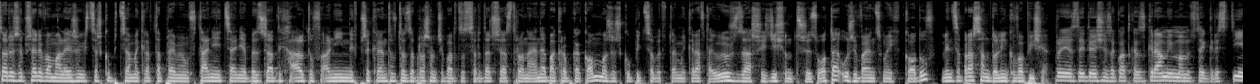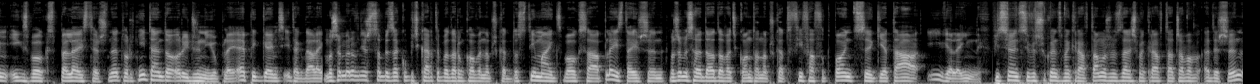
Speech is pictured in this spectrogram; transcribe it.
Sorry, że przerywam, ale jeżeli chcesz kupić sobie Minecrafta Premium w taniej cenie, bez żadnych altów ani innych przekrętów, to zapraszam Cię bardzo serdecznie na stronę eneba.com. Możesz kupić sobie tutaj Minecrafta już za 63 zł, używając moich kodów, więc zapraszam do linku w opisie. W znajduje się zakładka z grami, mamy tutaj gry Steam, Xbox, PlayStation Network, Nintendo, Origin, Uplay, Epic Games i tak dalej. Możemy również sobie zakupić karty podarunkowe przykład do Steama, Xboxa, PlayStation. Możemy sobie doładować konta przykład FIFA Food Points, GTA i wiele innych. Wpisując i wyszukując Minecrafta, możemy znaleźć Minecrafta Java Edition,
